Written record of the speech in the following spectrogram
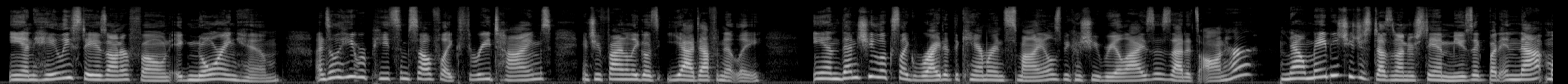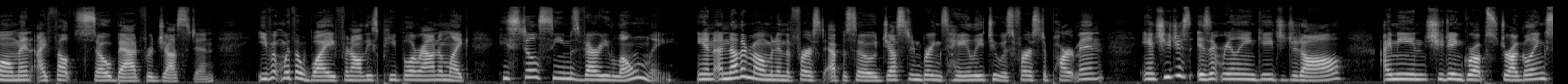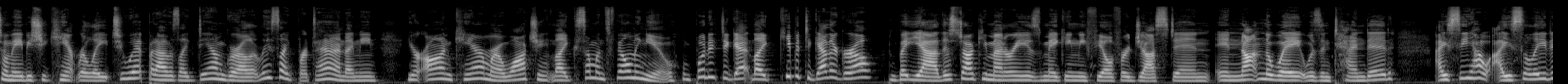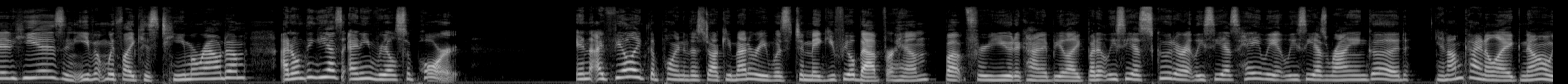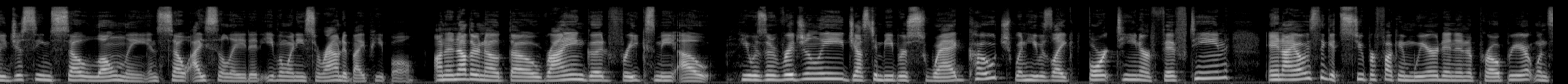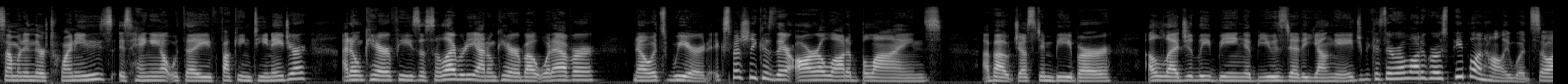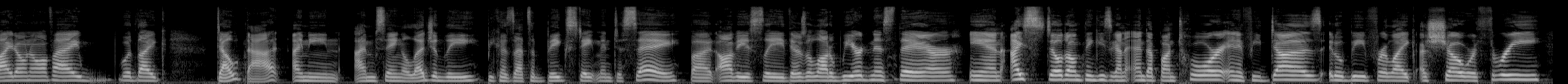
And Hailey stays on her phone, ignoring him, until he repeats himself like three times, and she finally goes, Yeah, definitely. And then she looks like right at the camera and smiles because she realizes that it's on her. Now, maybe she just doesn't understand music, but in that moment, I felt so bad for Justin. Even with a wife and all these people around him, like, he still seems very lonely. In another moment in the first episode, Justin brings Hailey to his first apartment, and she just isn't really engaged at all. I mean, she didn't grow up struggling, so maybe she can't relate to it, but I was like, damn, girl, at least like pretend. I mean, you're on camera watching, like, someone's filming you. Put it together, like, keep it together, girl. But yeah, this documentary is making me feel for Justin, and not in the way it was intended. I see how isolated he is, and even with like his team around him, I don't think he has any real support. And I feel like the point of this documentary was to make you feel bad for him, but for you to kind of be like, but at least he has Scooter, at least he has Hailey, at least he has Ryan Good. And I'm kind of like, no, he just seems so lonely and so isolated, even when he's surrounded by people. On another note, though, Ryan Good freaks me out. He was originally Justin Bieber's swag coach when he was like 14 or 15. And I always think it's super fucking weird and inappropriate when someone in their 20s is hanging out with a fucking teenager. I don't care if he's a celebrity, I don't care about whatever. No, it's weird, especially because there are a lot of blinds about Justin Bieber allegedly being abused at a young age because there are a lot of gross people in Hollywood. So I don't know if I would like doubt that. I mean, I'm saying allegedly because that's a big statement to say, but obviously there's a lot of weirdness there. And I still don't think he's going to end up on tour. And if he does, it'll be for like a show or three.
